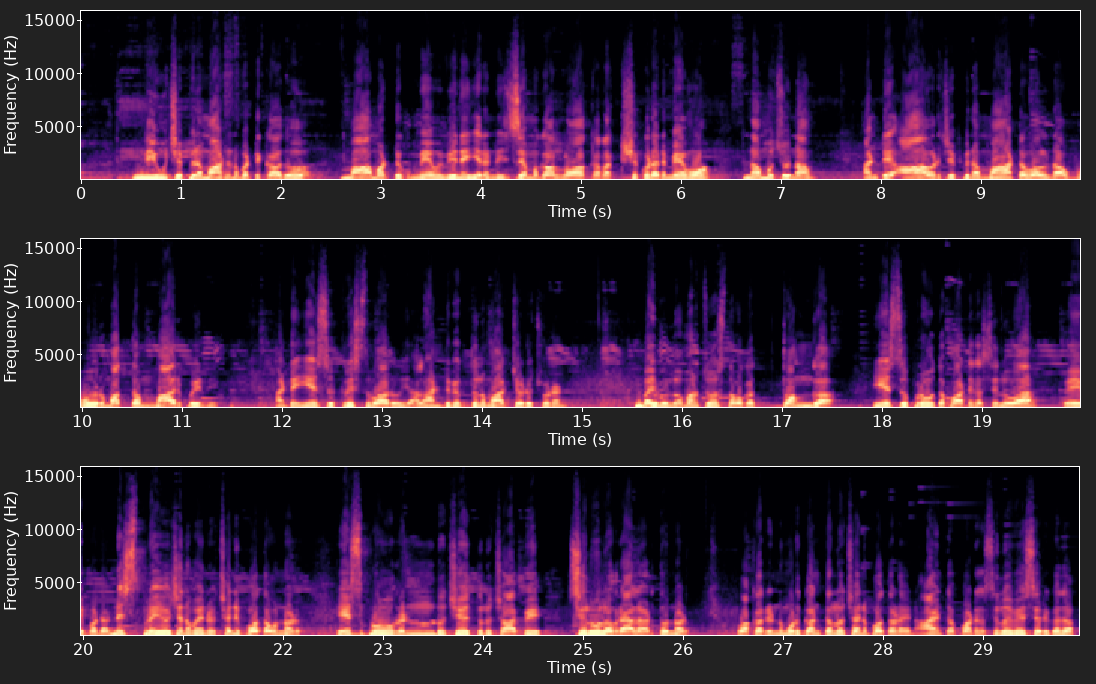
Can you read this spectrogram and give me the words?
నీవు చెప్పిన మాటను బట్టి కాదు మా మట్టుకు మేము విని ఈయన నిజముగా లోక రక్షకుడని మేము నమ్ముచున్నాం. అంటే ఆవిడ చెప్పిన మాట వలన ఊరు మొత్తం మారిపోయింది. అంటే యేసుక్రీస్తు వారు ఎలాంటి వ్యక్తులు మార్చాడో చూడండి. బైబిల్లో మనం చూస్తాం ఒక దొంగ యేసు ప్రభుతో పాటుగా సిలువ వేయబడ్డాడు. నిష్ప్రయోజనమైన చనిపోతూ ఉన్నాడు. యేసు ప్రభు రెండు చేతులు చాపి సెలువులో వేలాడుతున్నాడు. ఒక రెండు మూడు గంటల్లో చనిపోతాడు ఆయన. ఆయనతో పాటుగా సెలువు వేశారు కదా.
